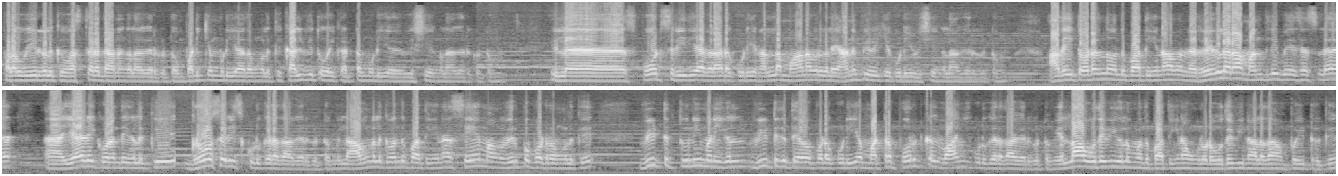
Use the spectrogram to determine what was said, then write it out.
பல உயிர்களுக்கு வஸ்திர தானங்களாக இருக்கட்டும் படிக்க முடியாதவங்களுக்கு கல்வித்தொகை கட்ட முடிய விஷயங்களாக இருக்கட்டும் இல்லை ஸ்போர்ட்ஸ் ரீதியாக விளையாடக்கூடிய நல்ல மாணவர்களை அனுப்பி வைக்கக்கூடிய விஷயங்களாக இருக்கட்டும் அதை தொடர்ந்து வந்து பார்த்தீங்கன்னா ரெகுலராக மந்த்லி பேசஸில் ஏழை குழந்தைகளுக்கு க்ரோசரிஸ் கொடுக்கறதாக இருக்கட்டும் இல்லை அவங்களுக்கு வந்து பார்த்தீங்கன்னா சேம் அவங்க விருப்பப்படுறவங்களுக்கு வீட்டு துணிமணிகள் வீட்டுக்கு தேவைப்படக்கூடிய மற்ற பொருட்கள் வாங்கி கொடுக்கறதாக இருக்கட்டும் எல்லா உதவிகளும் வந்து பார்த்தீங்கன்னா உங்களோட உதவினால தான் போயிட்டு இருக்கு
